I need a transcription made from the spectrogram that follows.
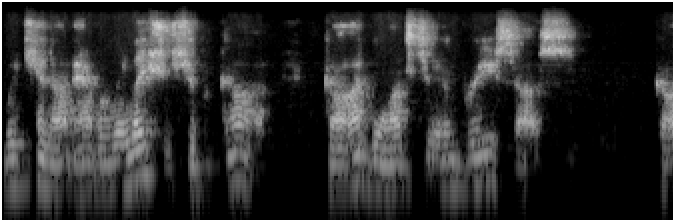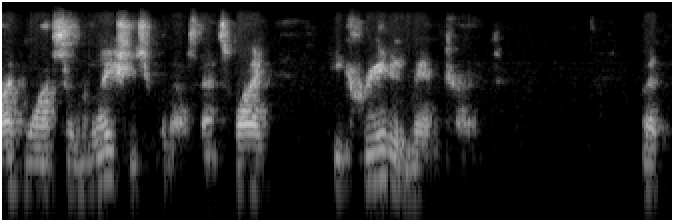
we cannot have a relationship with God. God wants to embrace us. God wants a relationship with us. That's why he created mankind. But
